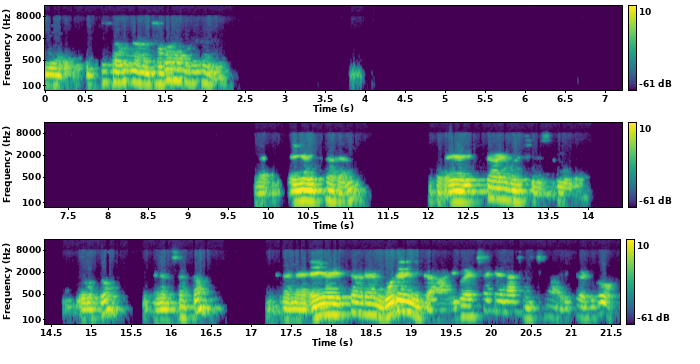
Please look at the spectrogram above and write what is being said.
예, 진짜 우리는 저거라고 해야. 네, AI PRM, AI 프라이버시 리스크 모델. 이것도 당연히 썼죠? 그 다음에 AI PRM 모델이니까 이거의 체계나 절차 이렇게 해가지고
